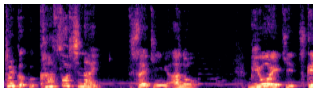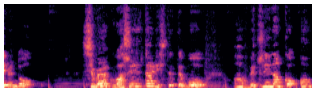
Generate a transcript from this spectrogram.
とにかく乾燥しない。最近あの美容液つけるの。しばらく忘れたりしててもあ別になんかあ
